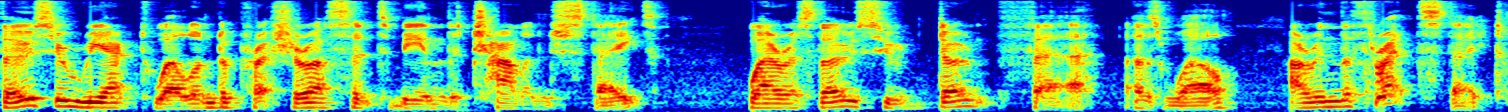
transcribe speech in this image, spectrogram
Those who react well under pressure are said to be in the challenge state, whereas those who don't fare as well are in the threat state.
